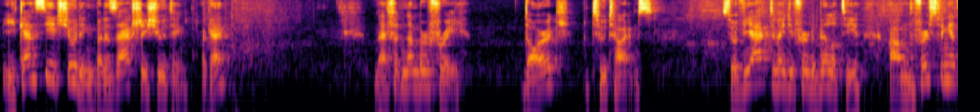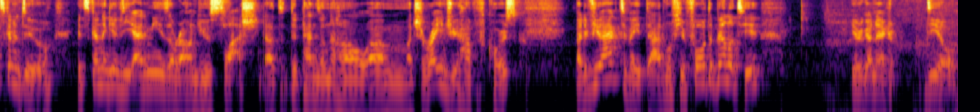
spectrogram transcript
You can't see it shooting, but it's actually shooting, okay? Method number three. Dark, two times. So if you activate your third ability, um, the first thing it's going to do, it's going to give the enemies around you slash. That depends on how um, much range you have, of course. But if you activate that with your fourth ability, you're going to deal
